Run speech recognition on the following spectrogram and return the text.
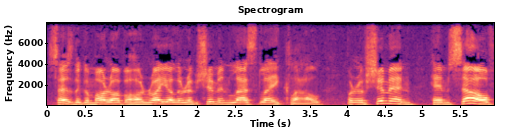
Says the Gemara of Haraya Reb Shimon less lay klal, but Reb Shimon himself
